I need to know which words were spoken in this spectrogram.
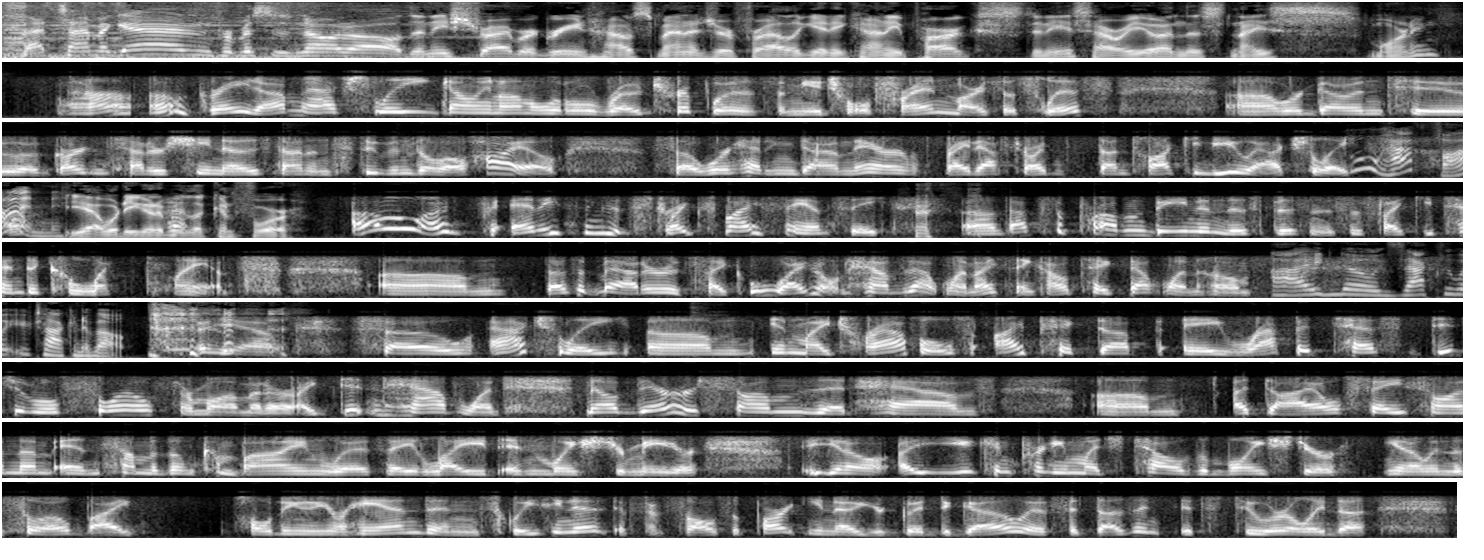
That time again for Mrs. Know It All, Denise Schreiber, Greenhouse Manager for Allegheny County Parks. Denise, how are you on this nice morning? Uh, oh, great. I'm actually going on a little road trip with a mutual friend, Martha Swiss. Uh, we're going to a garden center she knows down in Steubenville, Ohio. So we're heading down there right after I'm done talking to you, actually. Ooh, have fun. Yeah, what are you going to be looking for? Oh, anything that strikes my fancy. uh, that's the problem being in this business. It's like you tend to collect plants. Um, doesn't matter. It's like, oh, I don't have that one. I think I'll take that one home. I know exactly what you're talking about. yeah. So actually, um, in my travels, I picked up a rapid test digital soil thermometer. I didn't have one. Now there are some that have. Um, a dial face on them, and some of them combine with a light and moisture meter. You know, uh, you can pretty much tell the moisture, you know, in the soil by holding in your hand and squeezing it. If it falls apart, you know you're good to go. If it doesn't, it's too early to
